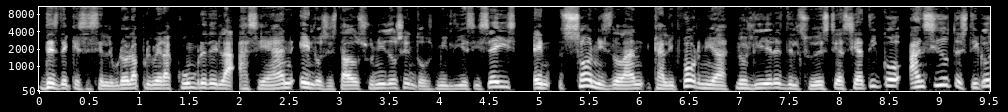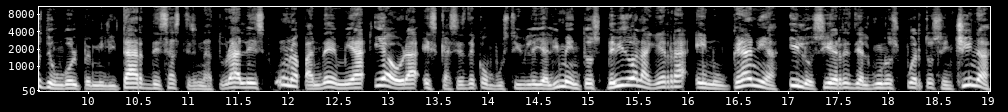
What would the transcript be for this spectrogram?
Desde que se celebró la primera cumbre de la ASEAN en los Estados Unidos en 2016, en Sunnysland, California, los líderes del sudeste asiático han sido testigos de un golpe militar, desastres naturales, una pandemia y ahora escasez de combustible y alimentos debido a la guerra en Ucrania y los cierres de algunos puertos en China,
